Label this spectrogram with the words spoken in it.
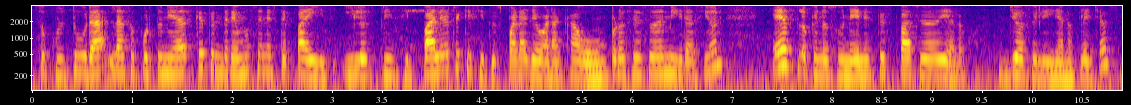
Su cultura, las oportunidades que tendremos en este país y los principales requisitos para llevar a cabo un proceso de migración es lo que nos une en este espacio de diálogo. Yo soy Liliana Flechas.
